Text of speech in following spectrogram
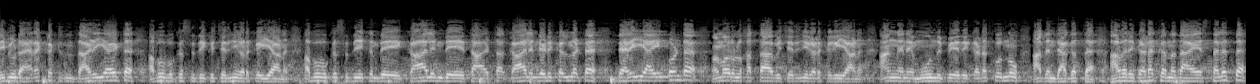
നബിയുടെ അരക്കെട്ടിന് താഴെയായിട്ട് അബൂബക്കർ സിദ്ദീഖ് ചെരിഞ്ഞു കിടക്കുകയാണ്. അബൂബക്കർ സിദ്ദീഖിന്റെ കാലിന്റെ കാലിന്റെ അടുക്കൽ നിന്നിട്ട് തെരയായും കൊണ്ട് ഉമറുൽ ഖത്താബ് ചെരിഞ്ഞു കിടക്കുകയാണ്. അങ്ങനെ മൂന്ന് പേര് കിടക്കുന്നു. അതിന്റെ അകത്ത് അവർ കിടക്കുന്നതായ സ്ഥലത്ത്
